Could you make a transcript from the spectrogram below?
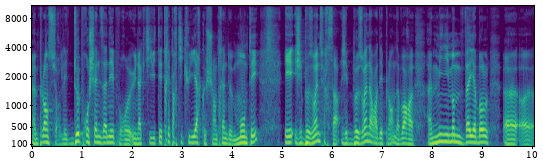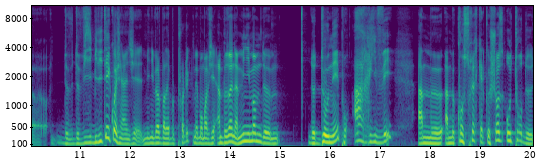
un plan sur les deux prochaines années pour euh, une activité très particulière que je suis en train de monter et j'ai besoin de faire ça. J'ai besoin d'avoir des plans, d'avoir euh, un minimum viable de, visibilité. Quoi. J'ai un minimum viable product, mais bon, bref, j'ai besoin d'un minimum de, de données pour arriver à me construire quelque chose autour de,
